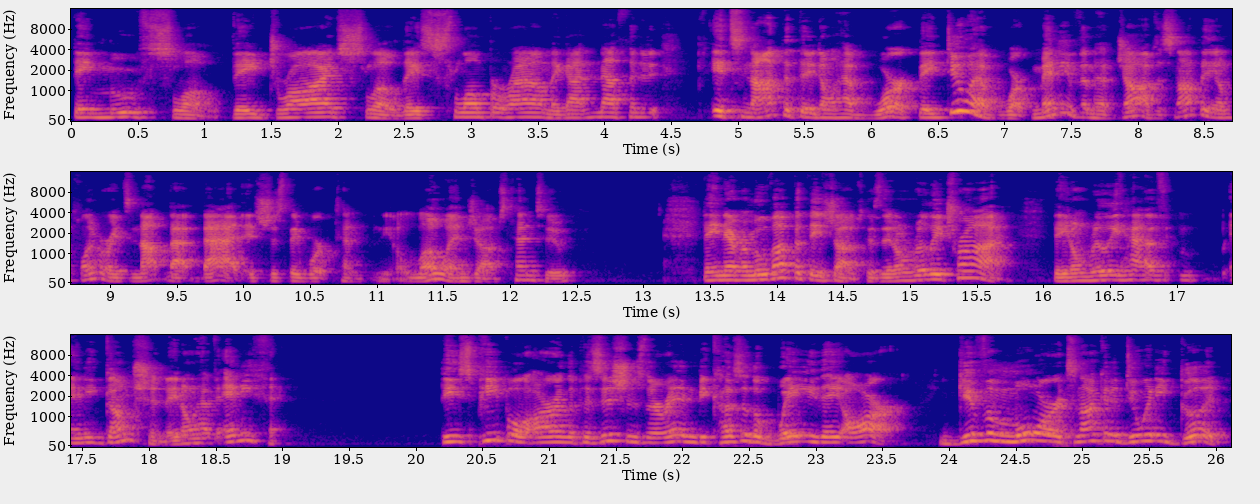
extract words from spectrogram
They move slow. They drive slow. They slump around. They got nothing to do. It's not that they don't have work. They do have work. Many of them have jobs. It's not that the unemployment rate's not that bad. It's just they work ten, you know, low end jobs tend to. They never move up at these jobs because they don't really try. They don't really have any gumption. They don't have anything. These people are in the positions they're in because of the way they are. Give them more, it's not going to do any good.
